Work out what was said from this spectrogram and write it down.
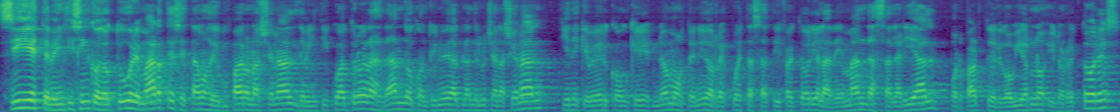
Sí, este 25 de octubre, martes, estamos de un paro nacional de 24 horas dando continuidad al plan de lucha nacional. Tiene que ver con que no hemos tenido respuesta satisfactoria a la demanda salarial por parte del gobierno y los rectores.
